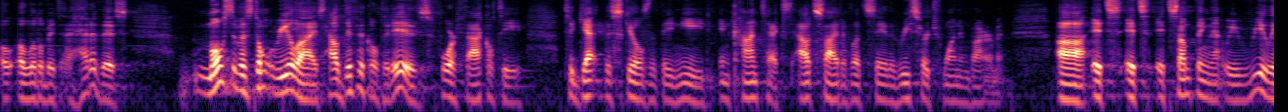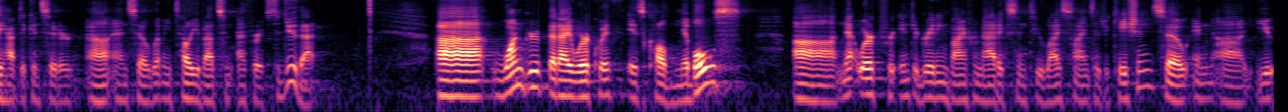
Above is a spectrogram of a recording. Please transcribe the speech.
a, a little bit ahead of this, most of us don't realize how difficult it is for faculty to get the skills that they need in context outside of, let's say, the Research One environment. Uh, it's, it's, it's something that we really have to consider, uh, and so let me tell you about some efforts to do that. Uh, one group that I work with is called NIBLSE, uh, Network for Integrating Bioinformatics into Life Science Education. So in, uh, you,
